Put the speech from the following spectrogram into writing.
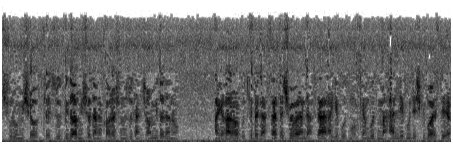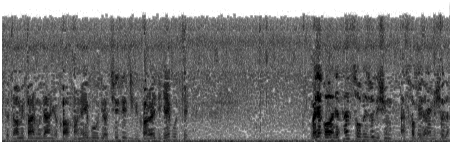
شروع می‌شد که زود بیدار می‌شدن و کاراشون زود انجام می‌دادن و اگه قرار بود که به دفترش ببرن دفتر اگه بود ممکن بود محلی بودش که بایستی افتتاح میفرمودن یا کارخانه بود یا چیزی که کارهای دیگه بود که ولی قاعدتا صبح زودیشون از خواب بیدار می شدن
